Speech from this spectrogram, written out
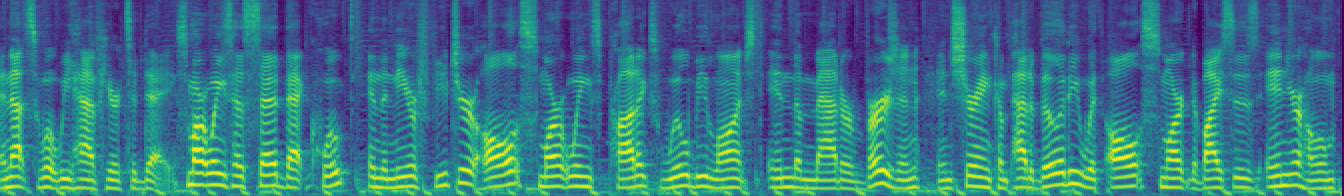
And that's what we have here today. SmartWings has said that, quote, in the near future, all SmartWings products will be launched in the Matter version, ensuring compatibility with all smart devices in your home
